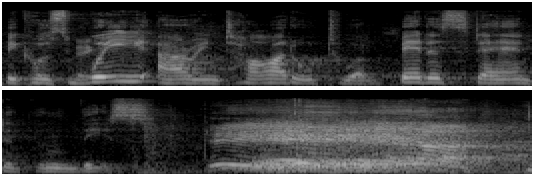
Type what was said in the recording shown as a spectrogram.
because we are entitled to a better standard than this. Yeah.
